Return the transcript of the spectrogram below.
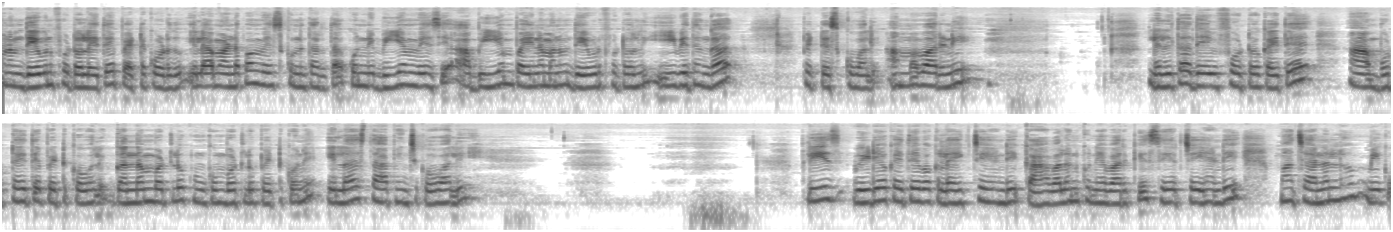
మనం దేవుని ఫోటోలు అయితే పెట్టకూడదు. ఇలా మండపం వేసుకున్న తర్వాత కొన్ని బియ్యం వేసి ఆ బియ్యం పైన మనం దేవుడి ఫోటోని ఈ విధంగా పెట్టేసుకోవాలి. అమ్మవారిని లలితాదేవి ఫోటోకైతే అయితే బొట్టు అయితే పెట్టుకోవాలి. గంధం బొట్లు కుంకుమ బొట్లు పెట్టుకొని ఇలా స్థాపించుకోవాలి. ప్లీజ్ వీడియోకి అయితే ఒక లైక్ చేయండి. కావాలనుకునే వారికి షేర్ చేయండి. మా ఛానల్లో మీకు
